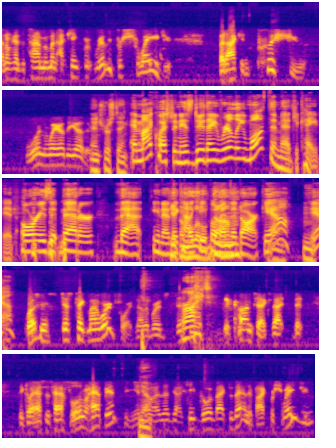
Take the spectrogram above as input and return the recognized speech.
I don't have the time and money. I can't really persuade you, but I can push you one way or the other. Interesting. And my question is, do they really want them educated, or is it better that you know Keep they 'em a kind of little keep them in the dark? Yeah, Yeah. Hmm. yeah. Well, just just take my word for it. In other words, this Right. is the context that that the glass is half full or half empty. You know, Yeah. I, I keep going back to that. If I persuade you,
